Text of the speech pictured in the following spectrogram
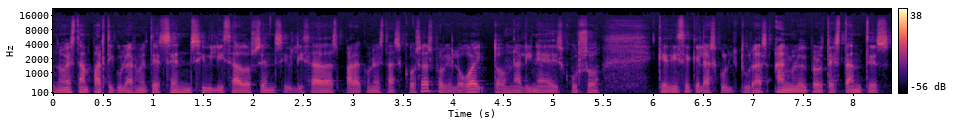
no están particularmente sensibilizados, sensibilizadas para con estas cosas, porque luego hay toda una línea de discurso que dice que las culturas anglo y protestantes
